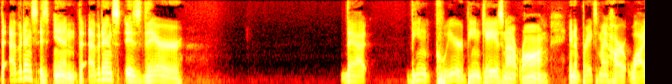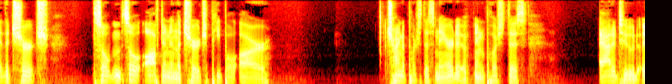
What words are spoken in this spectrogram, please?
The evidence is in. The evidence is there that being queer, being gay is not wrong. And it breaks my heart why the church so so often in the church people are trying to push this narrative and push this attitude eh,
